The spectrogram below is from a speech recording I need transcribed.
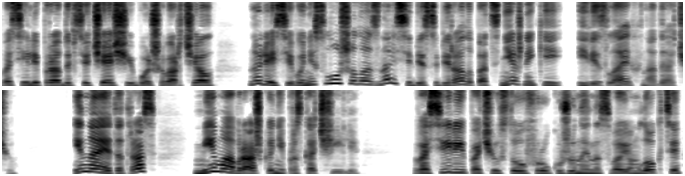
Василий, правда, все чаще и больше ворчал, но Леся его не слушала, знай себе, собирала подснежники и везла их на дачу. И на этот раз мимо овражка не проскочили. Василий, почувствовав руку жены на своем локте,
